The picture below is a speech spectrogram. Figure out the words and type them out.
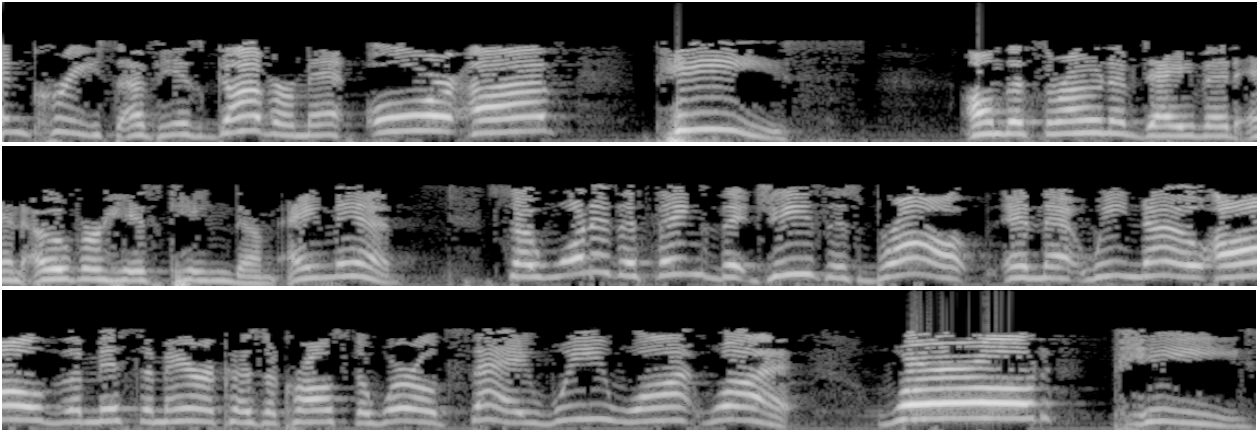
increase of his government or of peace on the throne of David and over his kingdom. Amen. So one of the things that Jesus brought and that we know all the Miss Americas across the world say, we want what? World peace.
